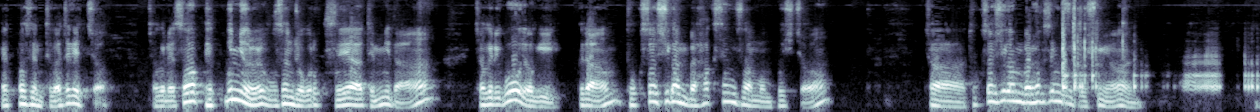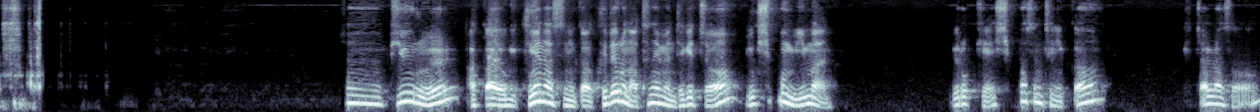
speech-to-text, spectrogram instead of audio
100%가 되겠죠. 자, 그래서 100분율을 우선적으로 구해야 됩니다. 자, 그리고 여기 그 다음 독서 시간별 학생 수 한번 보시죠. 자, 독서 시간별 학생 수 보시면 자, 비율을 아까 여기 구해놨으니까 그대로 나타내면 되겠죠. 60분 미만 이렇게 10%니까 잘라서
